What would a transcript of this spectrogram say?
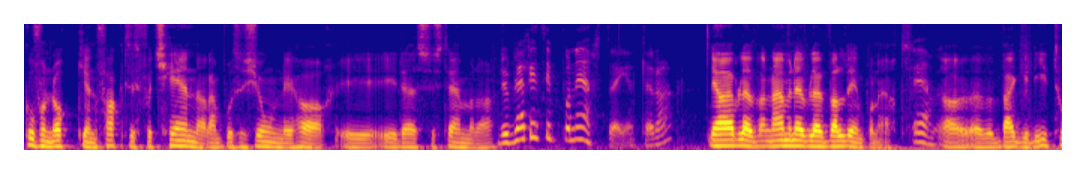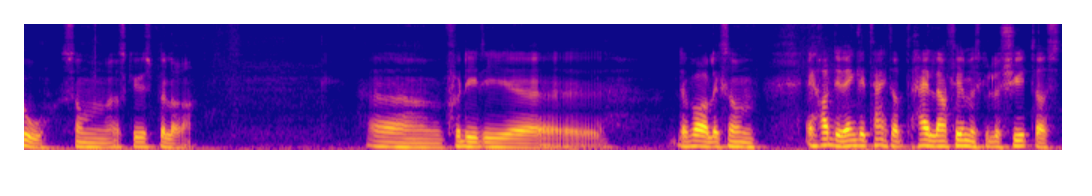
Hvorfor noen faktisk fortjener den posisjonen de har i, i det systemet der. Du ble litt imponert, egentlig, da? Ja, jeg ble, nei, men jeg ble veldig imponert Ja. av av begge de to som skuespillere. Eh, fordi de uh, Det var liksom Jeg hadde jo egentlig tenkt at hele den filmen skulle skytes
